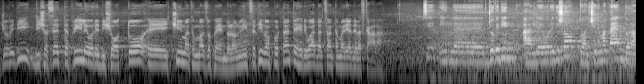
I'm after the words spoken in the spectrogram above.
giovedì 17 aprile ore 18 eh, Cinema Tommaso Pendola, un'iniziativa importante che riguarda il Santa Maria della Scala. Sì, il eh, giovedì alle ore 18 al Cinema Pendola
